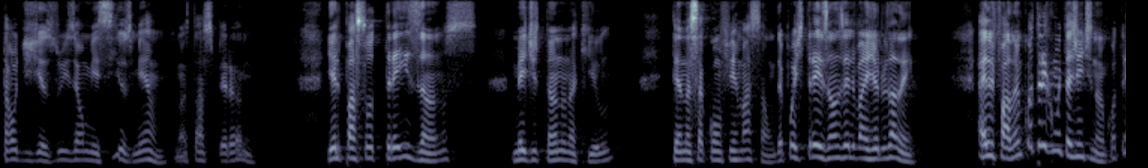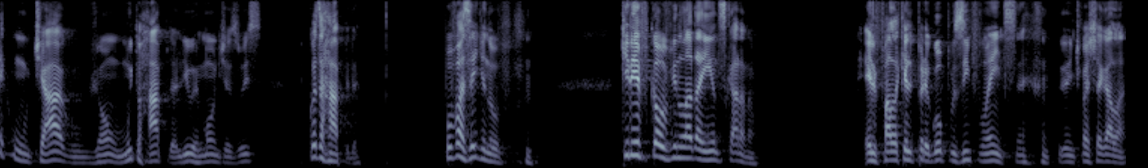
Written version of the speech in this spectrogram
tal de Jesus é o Messias mesmo, que nós estávamos esperando. E ele passou três anos meditando naquilo, tendo essa confirmação. Depois de três anos, ele vai em Jerusalém. Aí ele fala: Não encontrei com muita gente, não. Encontrei com o Tiago, o João, muito rápido ali, o irmão de Jesus. Coisa rápida. Vou fazer de novo. Queria ficar ouvindo ladainha dos caras, não. Ele fala que ele pregou para os influentes, né? A gente vai chegar lá.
